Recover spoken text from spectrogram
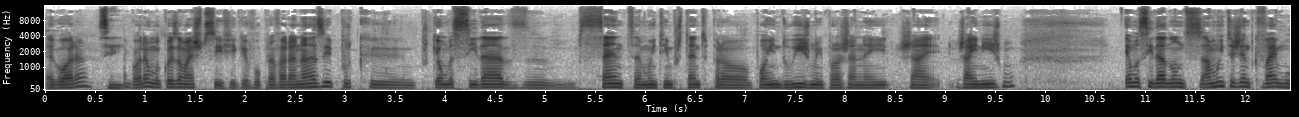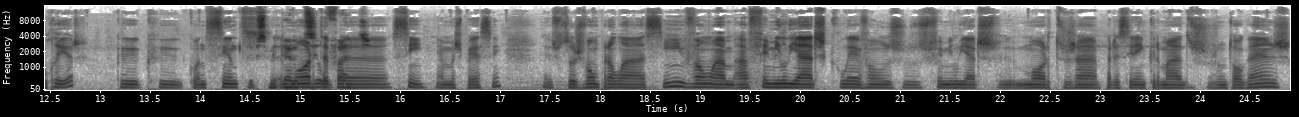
Agora? Sim. Agora é uma coisa mais específica. Eu vou para Varanasi porque, porque é uma cidade santa muito importante para o, para o hinduísmo e para o jainismo. É uma cidade onde há muita gente que vai morrer, que, que quando se sente morta para... Sim, é uma espécie. As pessoas vão para lá assim, vão há, há familiares que levam os, os, familiares mortos já para serem cremados junto ao Ganges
